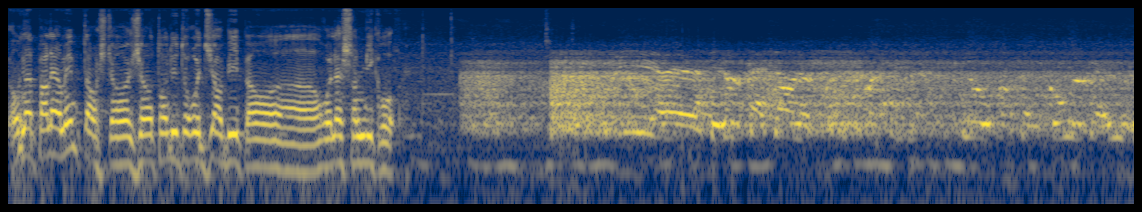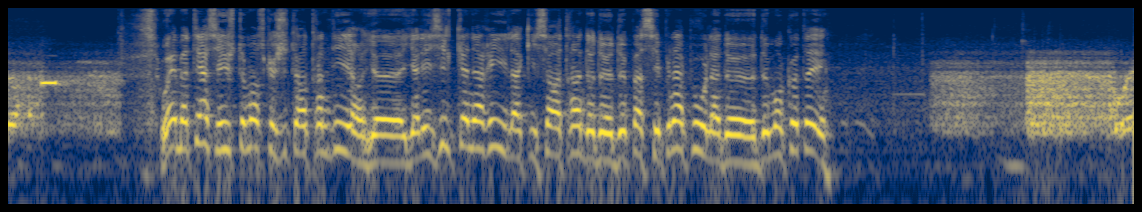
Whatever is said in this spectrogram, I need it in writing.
On a parlé en même temps. J'ai entendu ton Bip en relâchant le micro. Puis, euh, c'est l'autre station, là. Ouais, bah tiens, c'est justement ce que j'étais en train de dire. Il y, a, il y a les îles Canaries là qui sont en train de, de- de passer plein pot là de, de mon côté. Oui,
